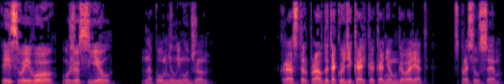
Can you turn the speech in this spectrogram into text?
«Ты своего уже съел», — напомнил ему Джон. «Крастер правда такой дикарь, как о нем говорят?» — спросил Сэм.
